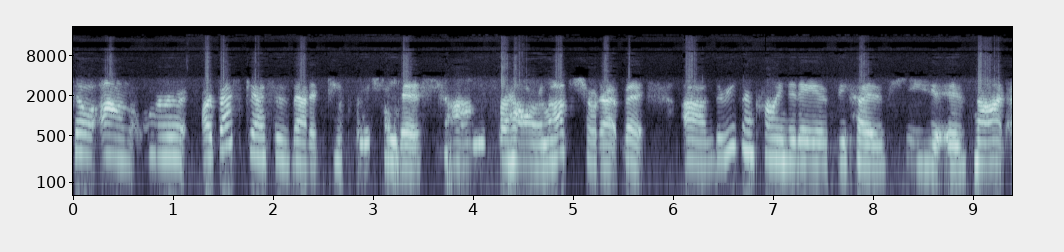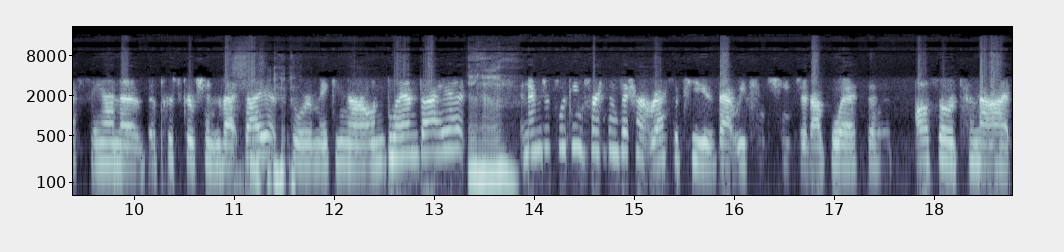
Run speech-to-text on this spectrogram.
so um, we're, our best guess is that it's pancreatitis um, for how our labs showed up. But um, the reason I'm calling today is because he is not a fan of the prescription vet diet, so we're making our own bland diet. Uh-huh. And I'm just looking for some different recipes that we can change it up with, and also to not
